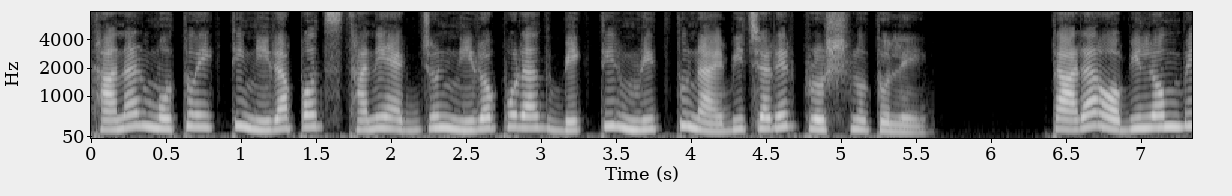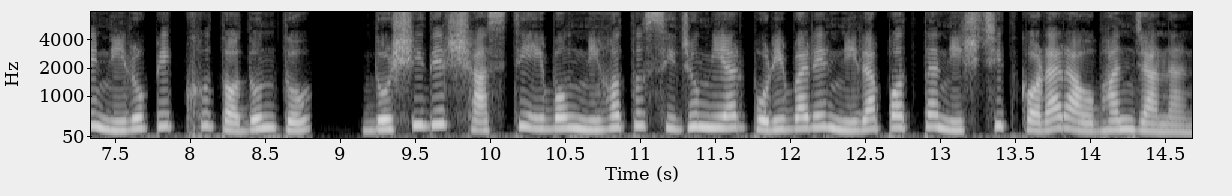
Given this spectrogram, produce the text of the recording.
থানার মতো একটি নিরাপদ স্থানে একজন নিরপরাধ ব্যক্তির মৃত্যু ন্যায়বিচারের প্রশ্ন তোলে। তারা অবিলম্বে নিরপেক্ষ তদন্ত, দোষীদের শাস্তি এবং নিহত সিজু মিয়ার পরিবারের নিরাপত্তা নিশ্চিত করার আহ্বান জানান।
